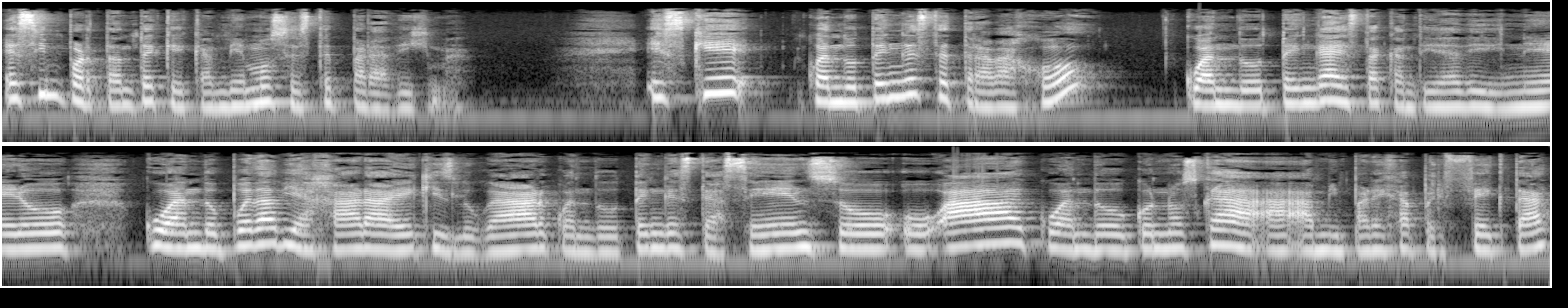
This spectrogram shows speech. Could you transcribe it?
Es importante que cambiemos este paradigma. Es que cuando tenga este trabajo, cuando tenga esta cantidad de dinero, cuando pueda viajar a X lugar, cuando tenga este ascenso o ah, cuando conozca a, mi pareja perfecta,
